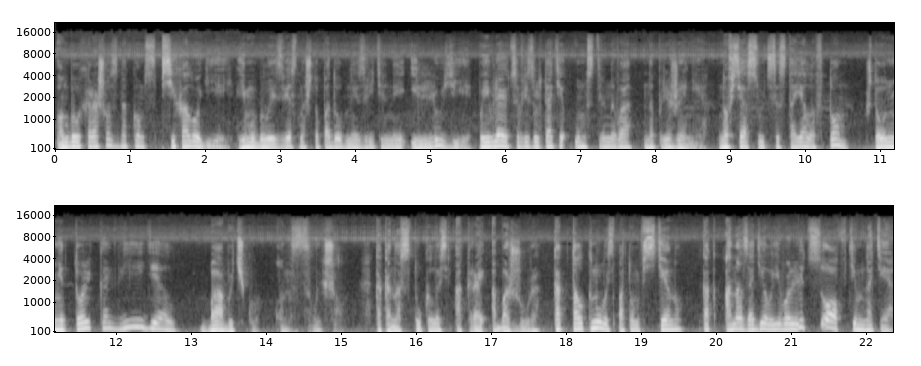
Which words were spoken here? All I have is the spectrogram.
Он был хорошо знаком с психологией. Ему было известно, что подобные зрительные иллюзии появляются в результате умственного напряжения. Но вся суть состояла в том, что он не только видел бабочку, он слышал, как она стукалась о край абажура, как толкнулась потом в стену, как она задела его лицо в темноте.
